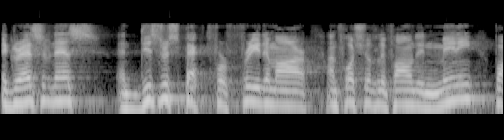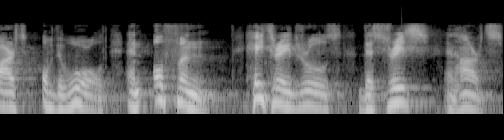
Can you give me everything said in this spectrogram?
Aggressiveness and disrespect for freedom are unfortunately found in many parts of the world and often hatred rules the streets and hearts.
